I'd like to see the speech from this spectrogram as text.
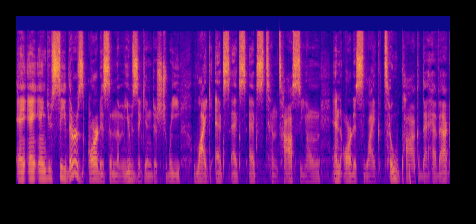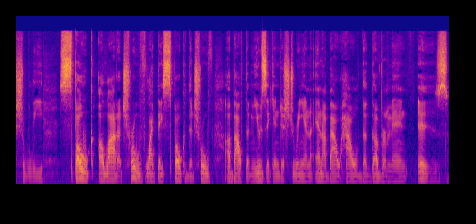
And, and, and, you see, there's artists in the music industry like XXXTentacion and artists like Tupac that have actually spoke a lot of truth, like they spoke the truth about the music industry and, and about how the government is.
